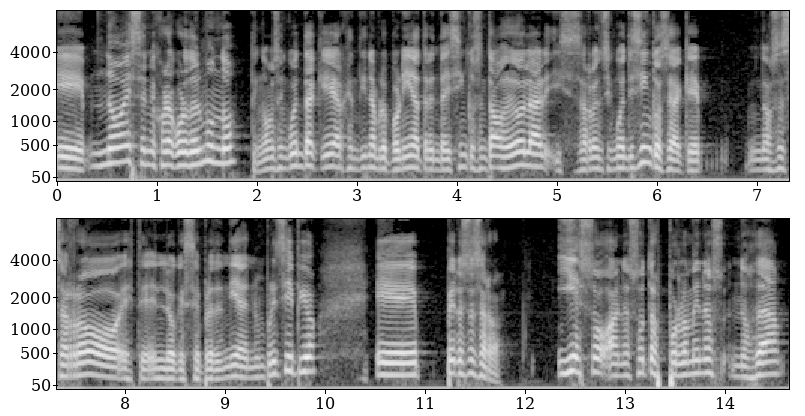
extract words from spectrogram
eh, no es el mejor acuerdo del mundo. Tengamos en cuenta que Argentina proponía 35 centavos de dólar y se cerró en 55, o sea que no se cerró este, en lo que se pretendía en un principio, eh, pero se cerró. Y eso a nosotros por lo menos nos da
